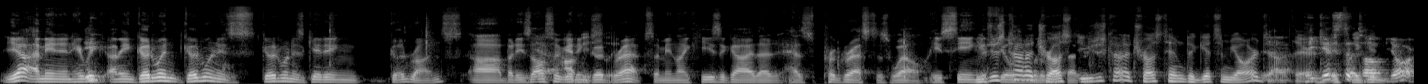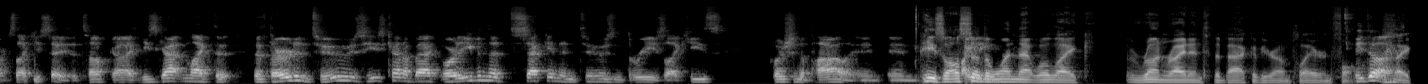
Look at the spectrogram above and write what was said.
yeah, I mean, and here we. I mean, Goodwin Goodwin is Goodwin is getting good runs, uh, but he's yeah, also getting obviously. good reps. I mean, like he's a guy that has progressed as well. He's seeing you just kind of trust you just kind of trust him to get some yards yeah. out there. He gets it's the like tough yards, like you said. He's a tough guy. He's gotten like the the third and twos. He's kind of back, or even the second and twos and threes. Like he's pushing the pile and and he's also fighting. the one that will like run right into the back of your own player and fall. He does. Like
